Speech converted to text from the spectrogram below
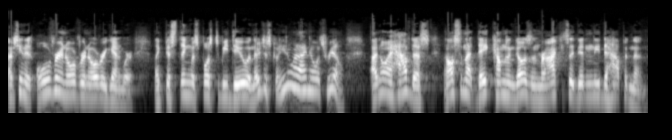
I've seen it over and over and over again where like this thing was supposed to be due and they're just going, you know what, I know it's real. I know I have this. And all of a sudden that date comes and goes and miraculously didn't need to happen then.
